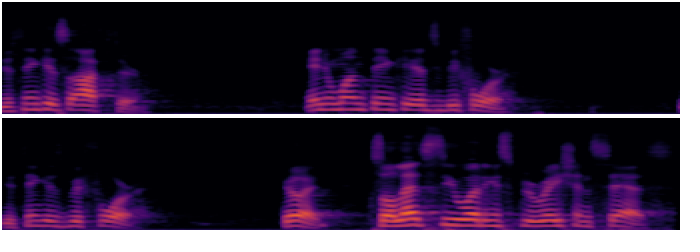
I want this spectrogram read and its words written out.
You think it's after. Anyone think it's before? You think it's before? Good. So let's see what inspiration says.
